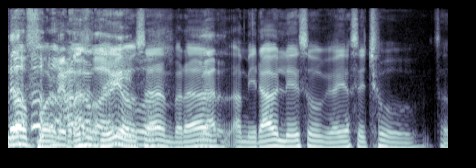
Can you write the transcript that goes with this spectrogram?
no, por, por eso te digo. O sea, en verdad, Claro. admirable eso que hayas hecho. O sea,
